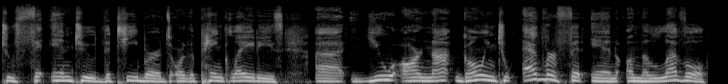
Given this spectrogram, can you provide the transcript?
to fit into the t-birds or the pink ladies uh, you are not going to ever fit in on the level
